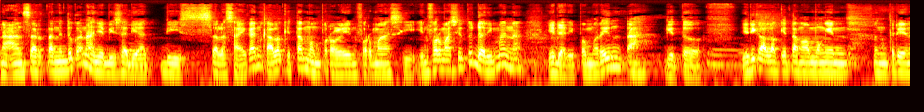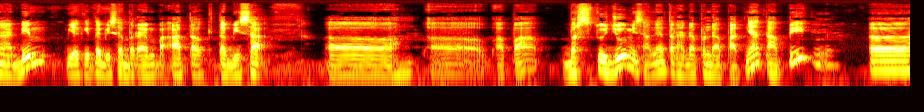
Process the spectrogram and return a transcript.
Nah uncertain itu kan hanya bisa dia diselesaikan kalau kita memperoleh informasi informasi itu dari mana ya dari pemerintah gitu jadi kalau kita ngomongin Menteri Nadiem ya kita bisa berempat atau kita bisa eh eh, apa bersetuju misalnya terhadap pendapatnya tapi Hmm. eh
